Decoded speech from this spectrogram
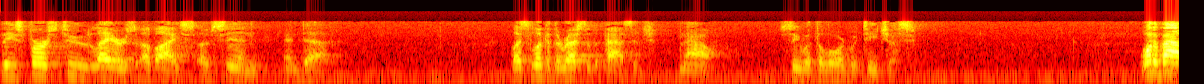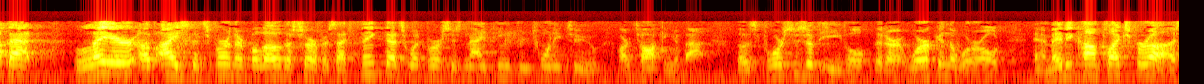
these first two layers of ice of sin and death. Let's look at the rest of the passage now. See what the Lord would teach us. What about that layer of ice that's further below the surface? I think that's what verses 19 through 22 are talking about those forces of evil that are at work in the world. And it may be complex for us,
